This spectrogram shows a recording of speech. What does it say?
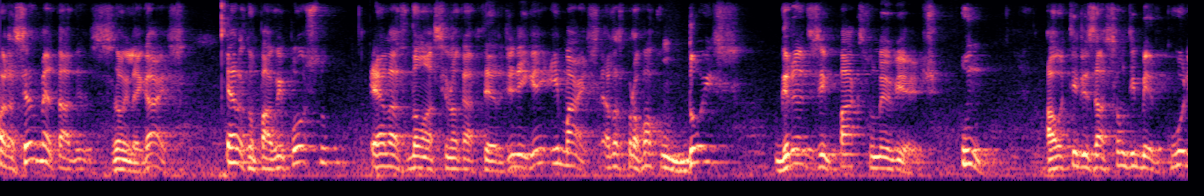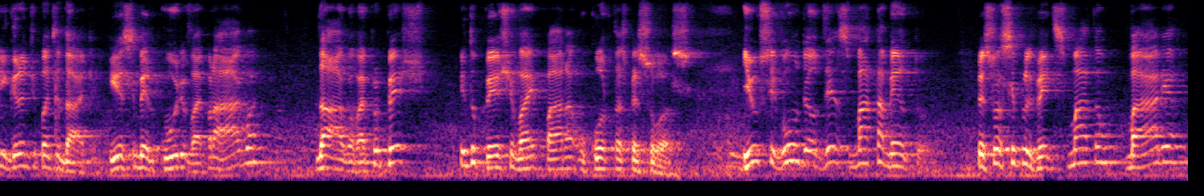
Ora, sendo metade são ilegais, elas não pagam imposto, elas não assinam a carteira de ninguém e mais, elas provocam dois grandes impactos no meio ambiente. Um, a utilização de mercúrio em grande quantidade. E esse mercúrio vai para a água, da água vai para o peixe e do peixe vai para o corpo das pessoas. E o segundo é o desmatamento. Pessoas simplesmente desmatam uma área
